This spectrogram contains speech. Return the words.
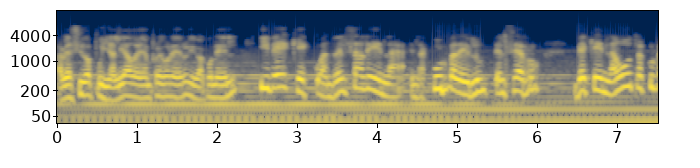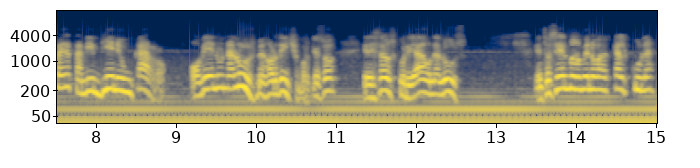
había sido apuñaleado allá en Pregonero, va con él, y ve que cuando él sale en la, en la curva del, del cerro, ve que en la otra curva también viene un carro, o viene una luz, mejor dicho, porque eso, en esa oscuridad, una luz. Entonces él más o menos calcula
